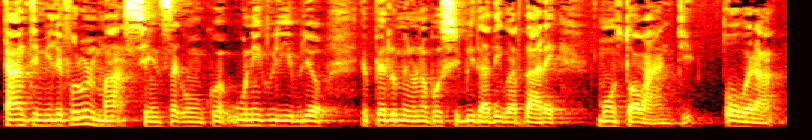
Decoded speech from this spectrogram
tante mille formule, ma senza comunque un equilibrio e perlomeno una possibilità di guardare molto avanti. Ora,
